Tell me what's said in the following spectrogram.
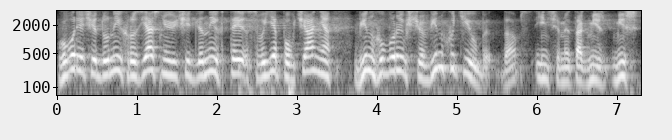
говорячи до них, роз'яснюючи для них те своє повчання, він говорив, що він хотів би, да, іншими так, між, між,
